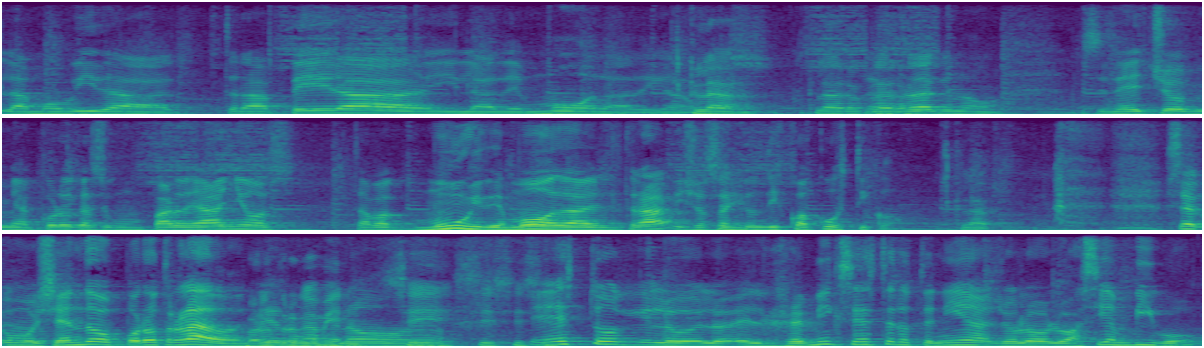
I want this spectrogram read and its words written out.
la movida trapera y la de moda, digamos. Claro, claro, La claro. verdad que no. De hecho, me acuerdo que hace un par de años estaba muy de moda el trap y yo saqué Sí. un disco acústico. Claro. O sea, como yendo por otro lado. Por otro camino. no- Sí, sí, sí, sí. Esto, lo- lo- el remix este lo tenía, yo lo, lo hacía en vivo.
